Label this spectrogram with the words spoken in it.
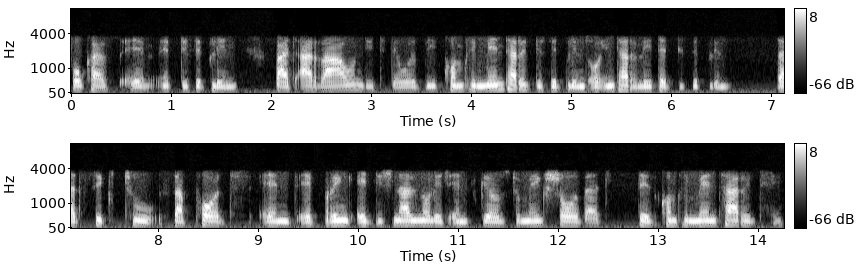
focus um, uh, discipline, but around it there will be complementary disciplines or interrelated disciplines that seek to support and uh, bring additional knowledge and skills to make sure that there's complementarity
